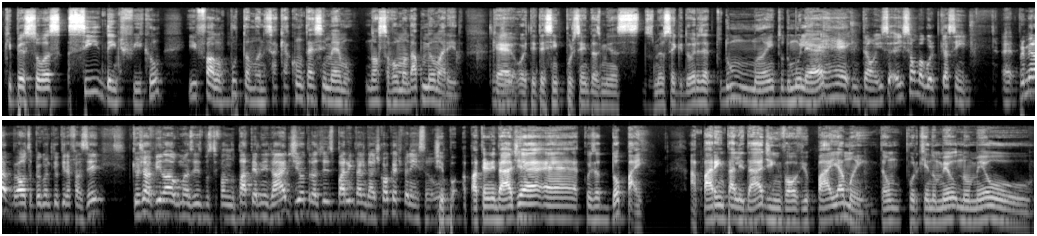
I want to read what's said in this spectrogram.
que pessoas se identificam e falam, puta, mano, isso aqui acontece mesmo. Nossa, vou mandar pro meu marido. Que é Entendi. 85% das minhas, dos meus seguidores é tudo mãe, tudo mulher. É, então, isso, isso é um bagulho, porque assim, é, primeira outra pergunta que eu queria fazer, que eu já vi lá algumas vezes você falando paternidade e outras vezes parentalidade. Qual que é a diferença? Tipo, a paternidade é, é coisa do pai. A parentalidade envolve o pai e a mãe. Então, porque no meu, no meu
